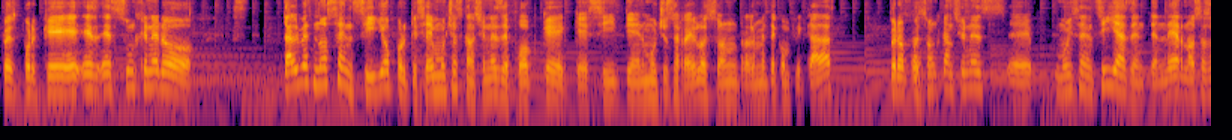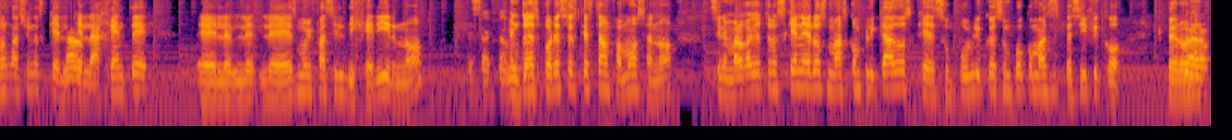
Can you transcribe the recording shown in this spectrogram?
pues, porque es, un género tal vez no sencillo, porque sí hay muchas canciones de pop que, que sí tienen muchos arreglos, son realmente complicadas, pero pues son canciones eh, muy sencillas de entender, ¿no? O sea, son canciones que, que la gente eh, le, es muy fácil digerir, ¿no? Exactamente. Entonces, por eso es que es tan famosa, ¿no? Sin embargo, hay otros géneros más complicados que su público es un poco más específico, pero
